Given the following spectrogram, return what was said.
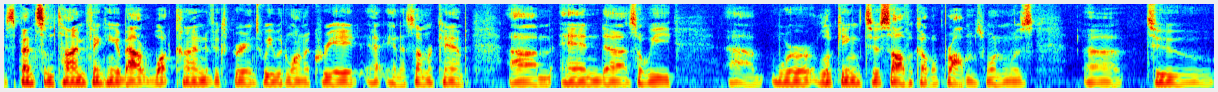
spent some time thinking about what kind of experience we would want to create in a summer camp, um, and uh, so we uh, were looking to solve a couple problems. One was uh, to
